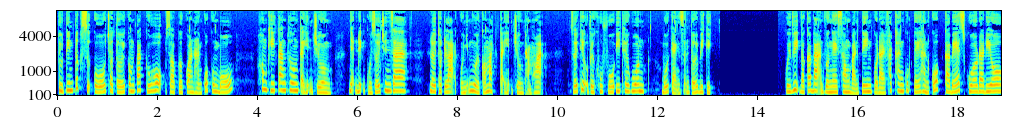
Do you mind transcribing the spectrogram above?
từ tin tức sự cố cho tới công tác cứu hộ do cơ quan Hàn Quốc công bố, không khí tang thương tại hiện trường, nhận định của giới chuyên gia, lời thuật lại của những người có mặt tại hiện trường thảm họa, giới thiệu về khu phố Itaewon, bối cảnh dẫn tới bi kịch. Quý vị và các bạn vừa nghe xong bản tin của Đài Phát thanh Quốc tế Hàn Quốc KBS World Radio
